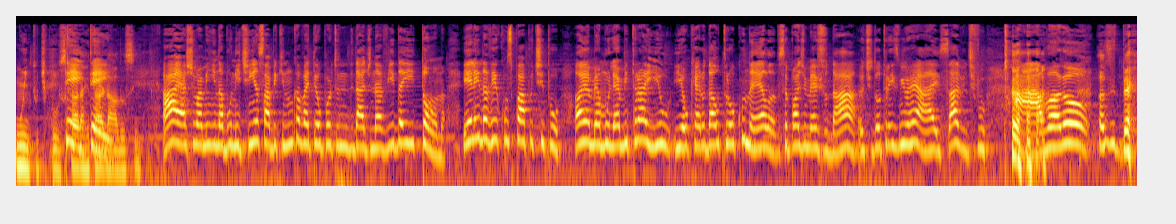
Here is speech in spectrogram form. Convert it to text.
Muito, tipo, os caras retardados, assim. Ah, acha uma menina bonitinha, sabe que nunca vai ter oportunidade na vida e toma. E ele ainda veio com os papos tipo: ai, a minha mulher me traiu e eu quero dar o troco nela. Você pode me ajudar? Eu te dou 3 mil reais, sabe? Tipo, ah, mano. As ideias.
